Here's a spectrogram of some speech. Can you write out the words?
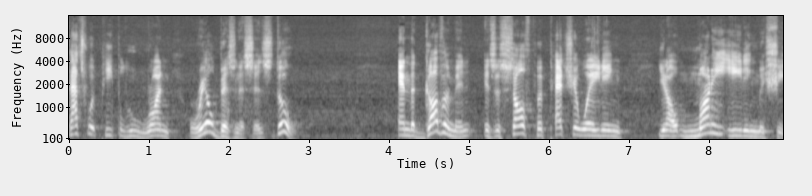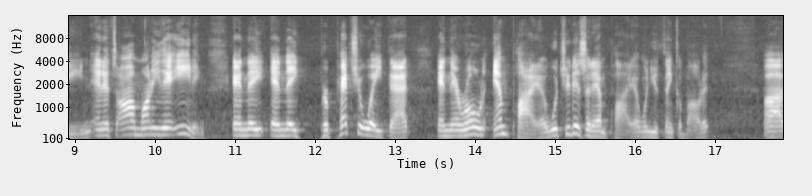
That's what people who run real businesses do. And the government is a self perpetuating, you know, money eating machine, and it's our money they're eating. And they, and they perpetuate that and their own empire, which it is an empire when you think about it. Uh,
